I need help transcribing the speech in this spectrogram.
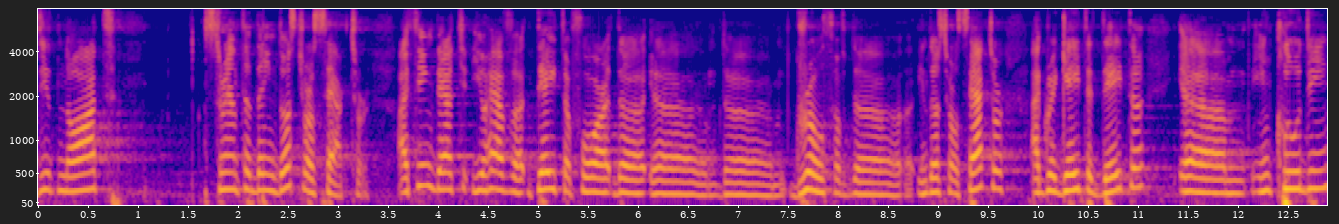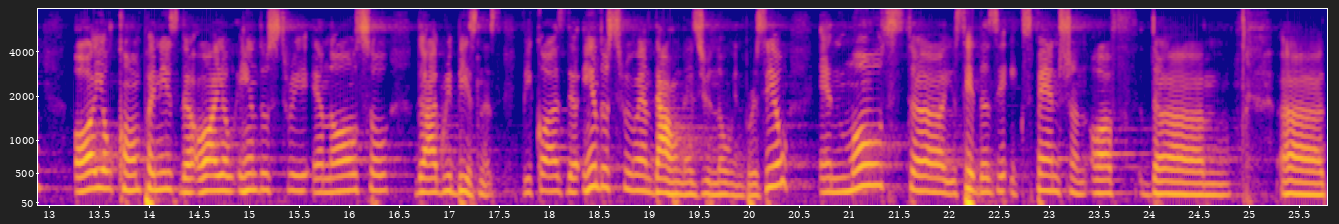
did not strengthen the industrial sector. I think that you have uh, data for the, uh, the growth of the industrial sector, aggregated data, um, including oil companies, the oil industry, and also the agribusiness because the industry went down, as you know, in Brazil, and most, uh, you see, the expansion of the um, uh,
